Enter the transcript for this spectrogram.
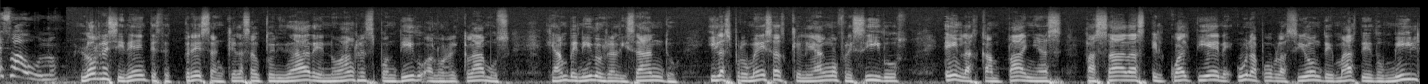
eso a uno. Los residentes expresan que las autoridades no han respondido a los reclamos que han venido realizando y las promesas que le han ofrecido en las campañas pasadas, el cual tiene una población de más de 2.000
